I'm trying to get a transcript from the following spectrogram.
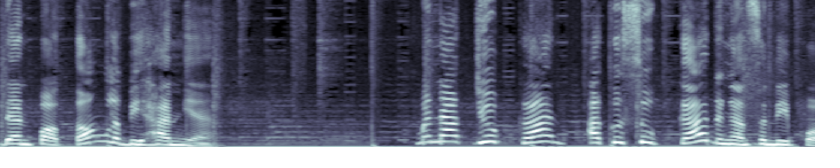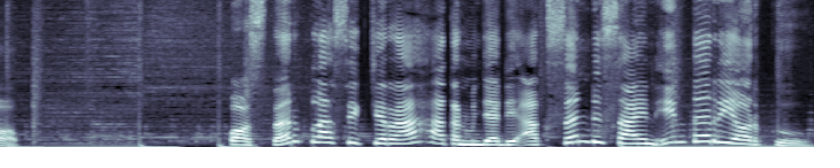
dan potong lebihannya. Menakjubkan, aku suka dengan seni pop. Poster plastik cerah akan menjadi aksen desain interiorku.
